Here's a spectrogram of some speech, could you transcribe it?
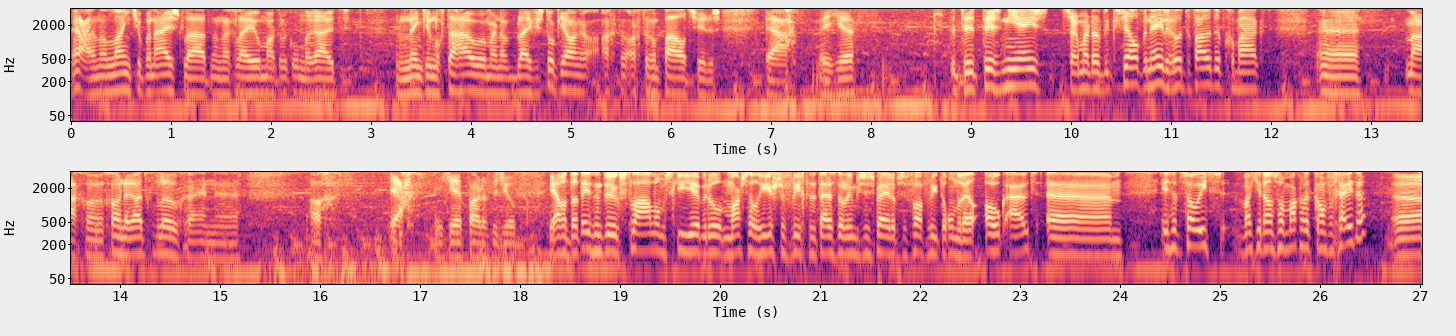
Ja, en dan land je op een ijsplaat en dan glij je heel makkelijk onderuit. En dan denk je hem nog te houden, maar dan blijf je stokje hangen achter, achter een paaltje. Dus ja, weet je, het, is niet eens zeg maar, dat ik zelf een hele grote fout heb gemaakt. Uh, maar gewoon, gewoon eruit gevlogen. En uh, ach, ja, weet je, part of the job. Ja, want dat is natuurlijk slalom skiën. Ik bedoel, Marcel Hirscher vliegt er tijdens de Olympische Spelen... op zijn favoriete onderdeel ook uit. Uh, is dat zoiets wat je dan zo makkelijk kan vergeten? Uh,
